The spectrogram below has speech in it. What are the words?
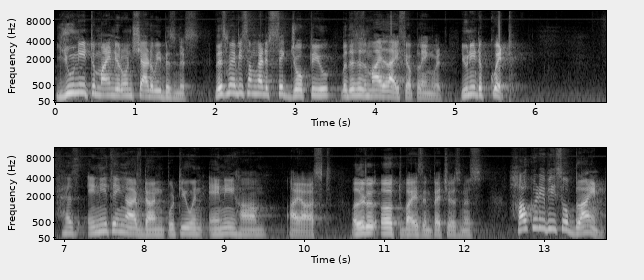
you need to mind your own shadowy business. This may be some kind of sick joke to you, but this is my life you're playing with. You need to quit. Has anything I've done put you in any harm? I asked, a little irked by his impetuousness. How could he be so blind?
